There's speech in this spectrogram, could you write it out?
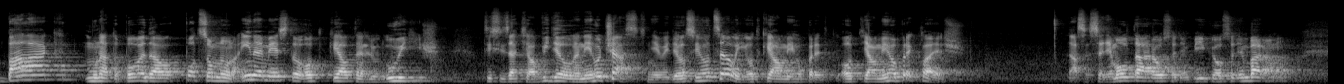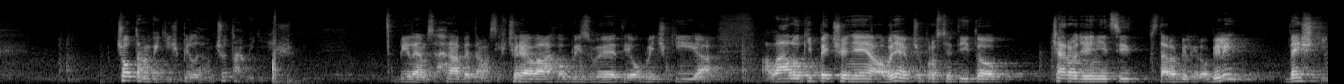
Balák mu na to povedal, poď so mnou na iné miesto, odkiaľ ten ľud uvidíš. Ty si zatiaľ videl len jeho časť, nevidel si ho celý, odkiaľ mi ho, pred, odkiaľ mi ho preklaješ. Dá sa 7 oltárov, 7 bíkov, 7 baranov. Čo tam vidíš, Bileam? Čo tam vidíš? Bileam sa hrabe tam asi v črevách, oblizuje tie obličky a, a láloky pečenie, alebo neviem, čo proste títo čarodejníci starobili robili. Veští.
